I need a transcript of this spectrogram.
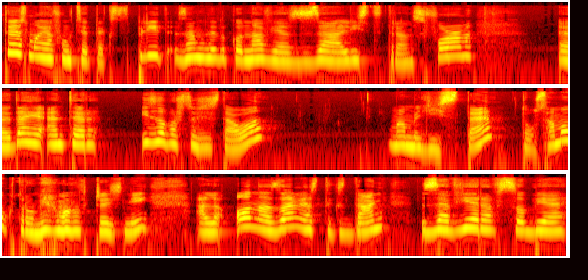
to jest moja funkcja text split. Zamknę tylko nawias za list transform, e, daję enter i zobacz co się stało. Mam listę, tą samą, którą miałam wcześniej, ale ona zamiast tych zdań zawiera w sobie,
